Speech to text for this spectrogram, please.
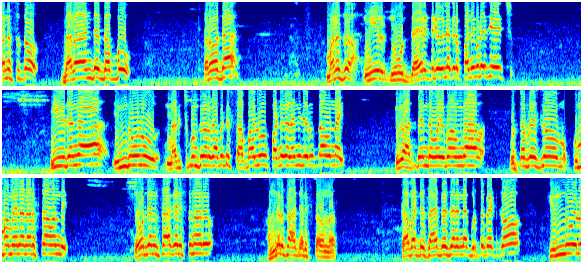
మనస్సుతో. ధన అంటే డబ్బు. తర్వాత మనసు మీరు నువ్వు డైరెక్ట్గా వెళ్ళి అక్కడ పని కూడా చేయొచ్చు. ఈ విధంగా హిందువులు నడుచుకుంటున్నారు కాబట్టి సభలు పండుగలు అన్నీ జరుగుతూ ఉన్నాయి. ఈరోజు అత్యంత వైభవంగా ఉత్తరప్రదేశ్లో కుంభమేళా నడుస్తూ ఉంది. ఎవరు దానికి సహకరిస్తున్నారు? అందరూ సహకరిస్తూ ఉన్నారు. కాబట్టి సాయి ప్రసాద్ గుర్తుపెట్టుకో హిందువుల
